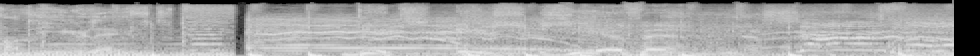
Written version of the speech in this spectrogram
wat hier leeft. Dit is ZFM.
